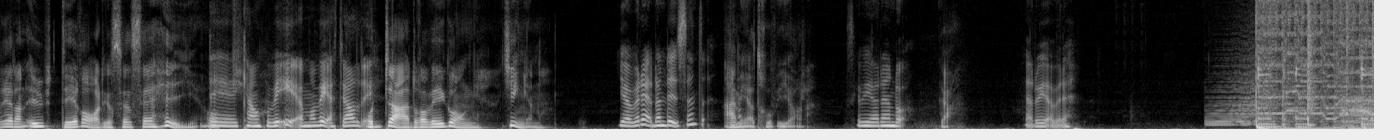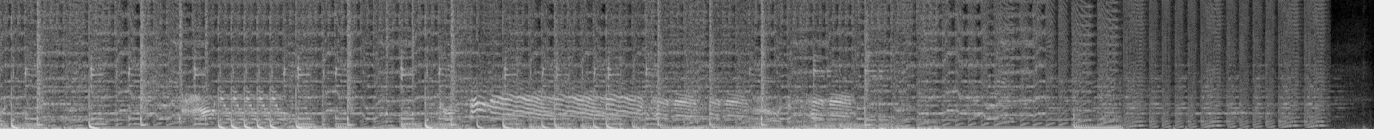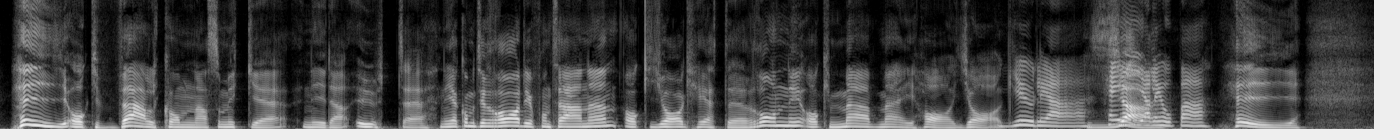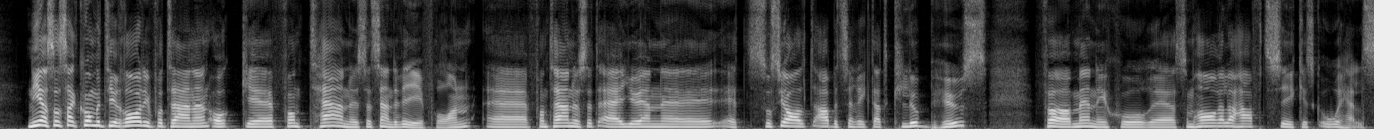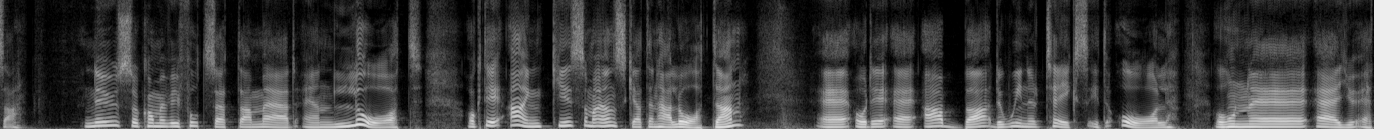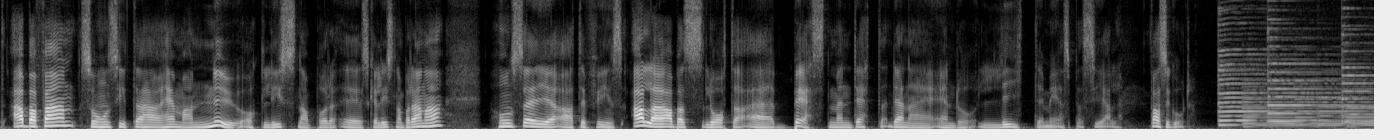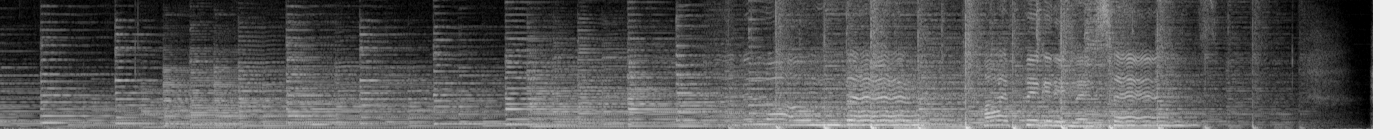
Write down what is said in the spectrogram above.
redan ute i radio så jag säger hej. Det Och, kanske vi är, man vet ju aldrig. och där drar vi igång gingen. Gör vi det? Den lyser inte. Nej men jag tror vi gör det. Ska vi göra det ändå? Ja. Ja, då gör vi det. Hej och välkomna så mycket ni där ute. Ni har kommit till radiofontänen och jag heter Ronny och med mig har jag Julia! Hej Ja. allihopa! Hej! Ni har som sagt kommit till radiofontänen och eh, fontänhuset sänder vi ifrån. Eh, fontänhuset är ju en, eh, ett socialt arbetsinriktat klubbhus för människor eh, som har eller haft psykisk ohälsa. Nu så kommer vi fortsätta med en låt och det är Anki som har önskat den här låten. Eh, och det är ABBA, The Winner Takes It All. Och hon eh, är ju ett ABBA-fan, så hon sitter här hemma nu och lyssnar på, eh, ska lyssna på denna. Hon säger att det finns, alla ABBAs låtar är bäst, men detta, denna är ändå lite mer speciell. Varsågod.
